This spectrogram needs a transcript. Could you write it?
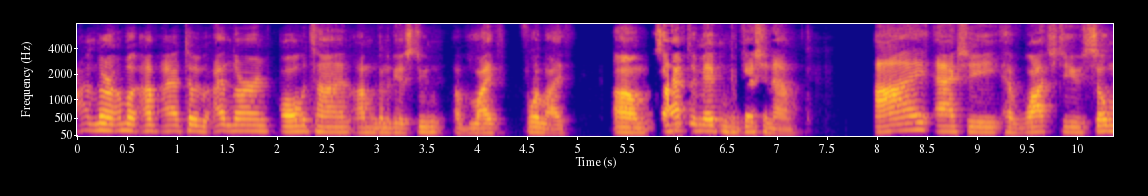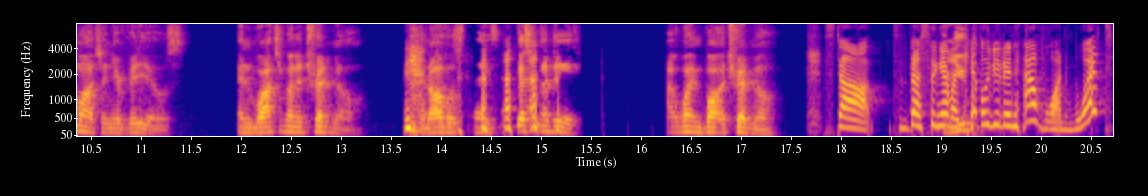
I learn. I'm a, I'm, I tell you, I learn all the time. I'm going to be a student of life for life. Um, so I have to make a confession now. I actually have watched you so much in your videos and watching on a treadmill and all those things. Guess what I did? I went and bought a treadmill. Stop. It's the best thing ever. I You- can't believe you didn't have one. What?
